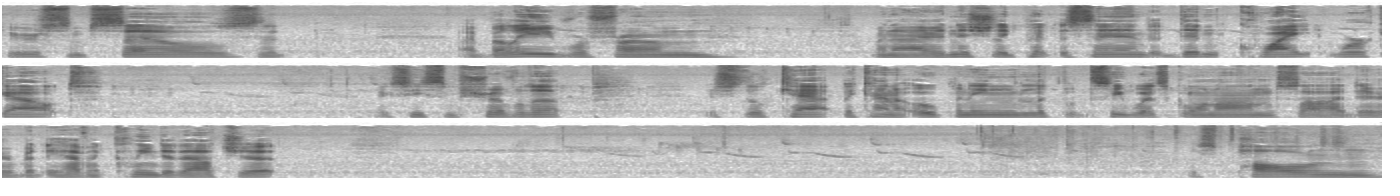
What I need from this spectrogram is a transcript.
Here's some cells that I believe were from when I initially put this in it didn't quite work out. I see some shriveled up. There's still cap, they're kind of opening, look, see what's going on inside there, but they haven't cleaned it out yet. There's pollen and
